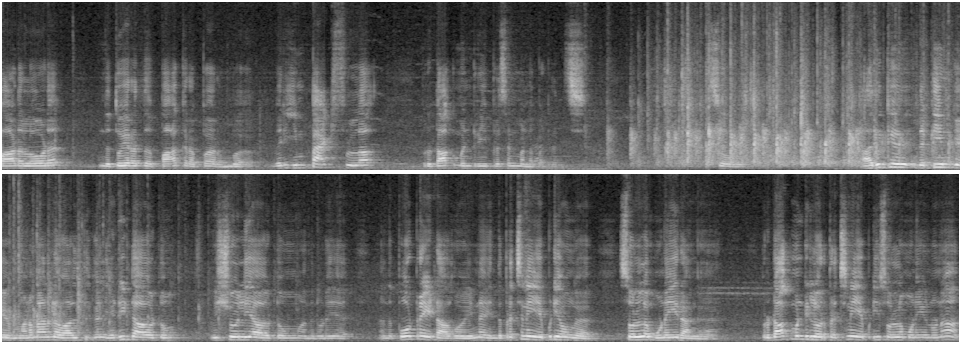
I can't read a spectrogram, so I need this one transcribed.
பாடலோட இந்த துயரத்தை பார்க்குறப்ப ரொம்ப வெரி இம்பேக்ட்ஃபுல்லாக ஒரு டாக்குமெண்ட்ரி ப்ரெசென்ட் பண்ணப்பட்டிருந்துச்சு. ஸோ அதுக்கு இந்த டீமுக்கு மனமார்ந்த வாழ்த்துக்கள். எடிட் ஆகட்டும். விஷுவலி ஆகட்டும் அதனுடைய அந்த போர்ட்ரேட் ஆகும். என்ன இந்த பிரச்சனையை எப்படி அவங்க சொல்ல முனைகிறாங்க ஒரு டாக்குமெண்ட்ரியில் ஒரு பிரச்சனையை எப்படி சொல்ல முனையணும்னா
